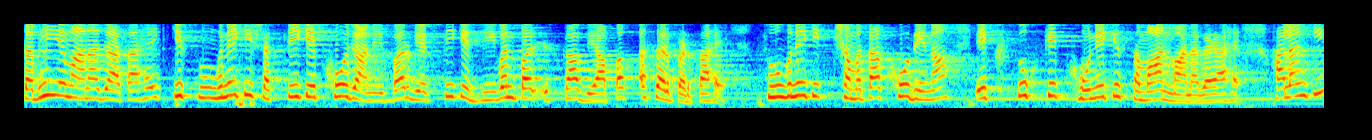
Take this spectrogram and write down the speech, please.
तभी ये माना जाता है कि सूंघने की शक्ति के खो जाने पर व्यक्ति के जीवन पर इसका व्यापक असर पड़ता है। सूंघने की क्षमता खो देना एक सुख के खोने के समान माना गया है। हालाँकि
